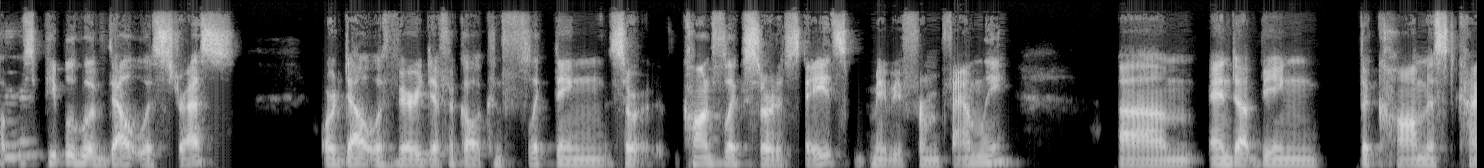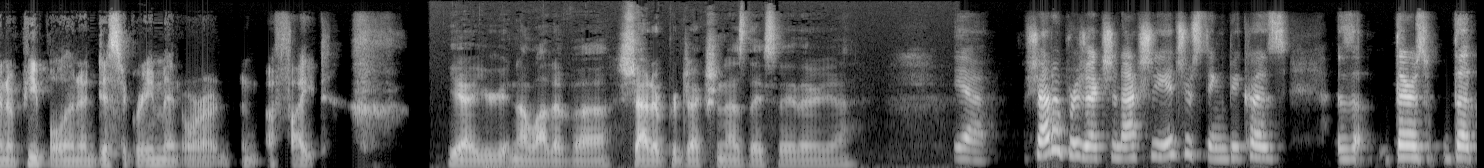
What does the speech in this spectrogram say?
Mm-hmm. people who have dealt with stress or dealt with very difficult conflicting sort conflict sort of states maybe from family um, end up being the calmest kind of people in a disagreement or a, a fight. Yeah you're getting a lot of uh, shadow projection as they say there yeah. Yeah. Shadow projection actually interesting because there's the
